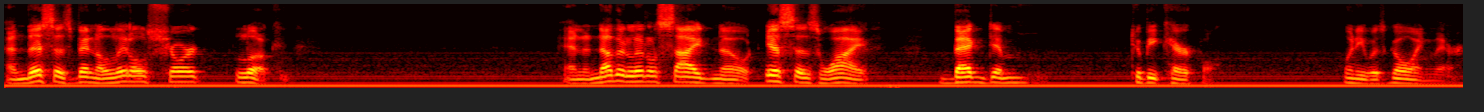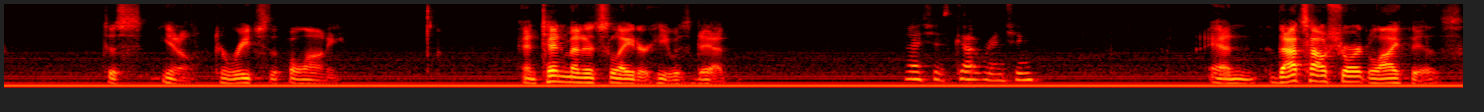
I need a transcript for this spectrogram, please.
And this has been a little short look. And another little side note Issa's wife begged him to be careful when he was going there to, you know, to reach the Fulani. And 10 minutes later, he was dead. That's just gut wrenching. And that's how short life is.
